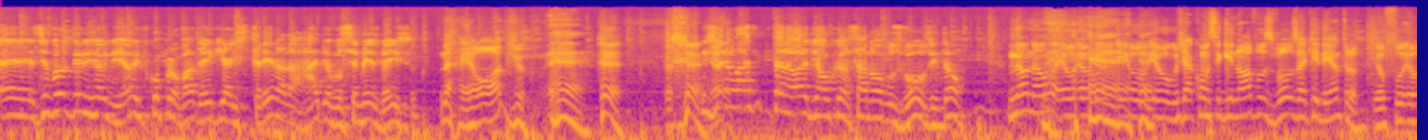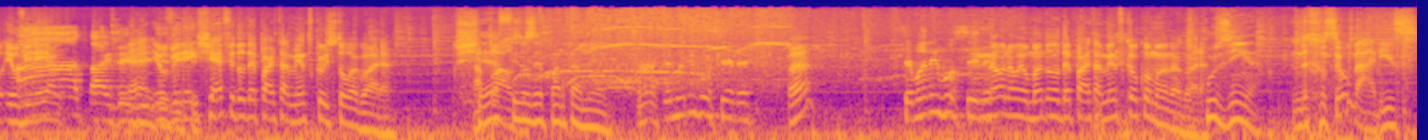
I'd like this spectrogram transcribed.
É, você falou que teve reunião e ficou provado aí que a estrela da rádio é você mesmo, é isso? É óbvio. É. E você não acha que tá na hora de alcançar novos voos, então? Não, não, eu, eu, É. eu, eu, eu já consegui novos voos aqui dentro. Eu, fui, eu, eu virei. Ah, tá, entendi, é, eu entendi. virei chefe do departamento que eu estou agora. Chefe Aplausos. do departamento. Ah, você manda em você, né? Hã? Você manda em você, né? Não, não, eu mando no departamento que eu comando agora. Cozinha. O seu nariz.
